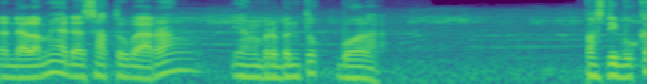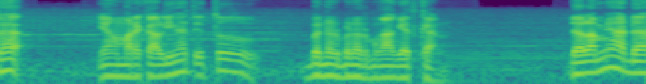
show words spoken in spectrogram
Dan dalamnya ada satu barang yang berbentuk bola. Pas dibuka, yang mereka lihat itu benar-benar mengagetkan. Dalamnya ada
